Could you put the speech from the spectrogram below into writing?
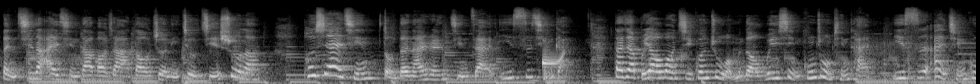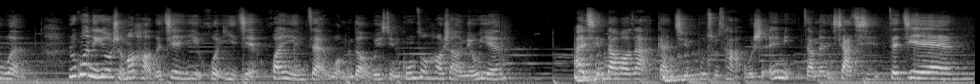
本期的爱情大爆炸到这里就结束了。剖析爱情，懂得男人，尽在伊思情感。大家不要忘记关注我们的微信公众平台“伊思爱情顾问”。如果你有什么好的建议或意见，欢迎在我们的微信公众号上留言。爱情大爆炸，感情不出差。我是 Amy，咱们下期再见。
